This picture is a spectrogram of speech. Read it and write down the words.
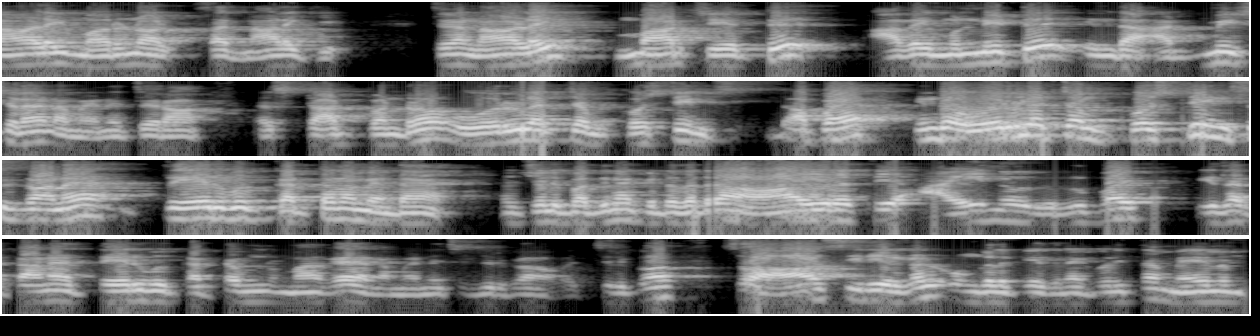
நாளை மறுநாள் சார் நாளைக்கு சரி, நாளை மார்ச் எட்டு அதை முன்னிட்டு இந்த அட்மிஷனை நம்ம என்ன ஸ்டார்ட் பண்றோம். ஒரு லட்சம் கொஸ்டின்ஸ் அப்ப இந்த ஒரு லட்சம் கொஸ்டின்ஸுக்கான தேர்வு கட்டணம் என்ன? சொல்லி பாத்தீங்கன்னா கிட்டத்தட்ட ஆயிரத்தி ஐநூறு ரூபாய் இதற்கான தேர்வு கட்டணமாக நம்ம என்ன செஞ்சிருக்கோம்? வச்சிருக்கோம். சோ ஆசிரியர்கள் உங்களுக்கு இதனை குறித்த மேலும்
